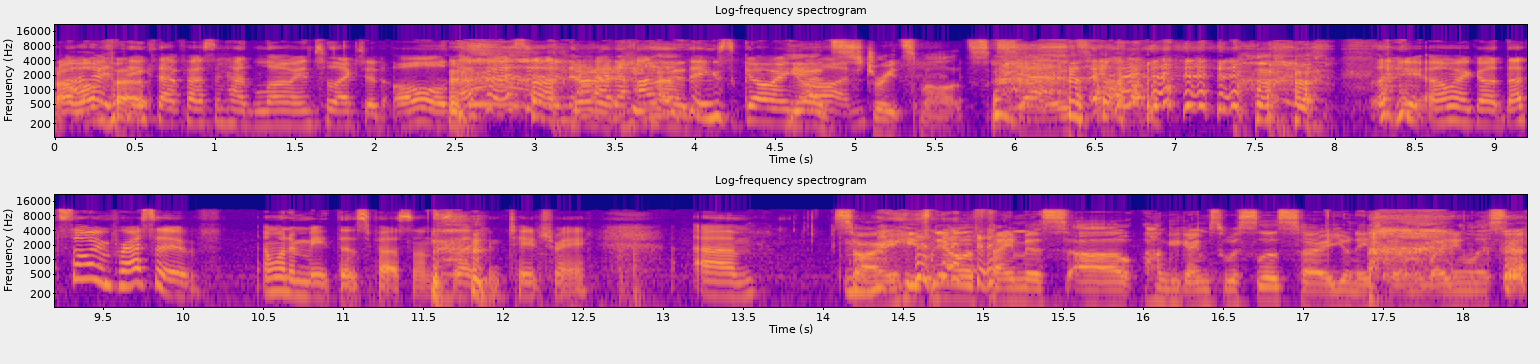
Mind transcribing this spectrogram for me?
I I love don't that. think that person had low intellect at all. That person No, no, had he other had- things going he had street smarts so Yeah. Like, oh my god, that's so impressive. I want to meet this person so they can teach me. Um, sorry he's now a famous uh, hunger games whistler so you'll need to be on the waiting list oh,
